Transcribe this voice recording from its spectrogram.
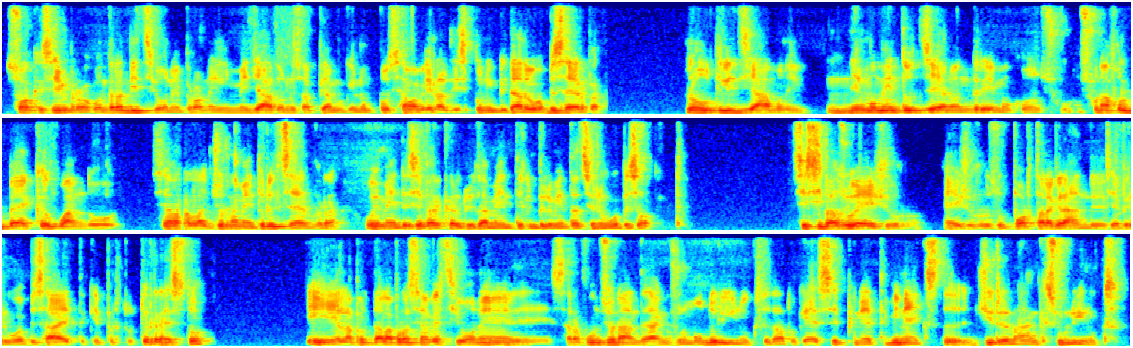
So che sembra una contraddizione, però nell'immediato noi sappiamo che non possiamo avere la disponibilità del web server. Lo utilizziamo nel, nel momento zero, andremo con, su, su, una fallback quando si avrà l'aggiornamento del server, ovviamente si farà gratuitamente l'implementazione WebSocket. Se si va su Azure, Azure supporta la grande sia per il website che per tutto il resto, e la, dalla prossima versione eh, sarà funzionante anche sul mondo Linux, dato che SPNet VNext girerà anche su Linux.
